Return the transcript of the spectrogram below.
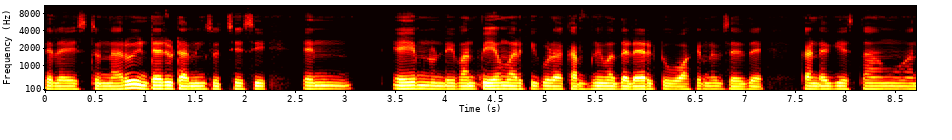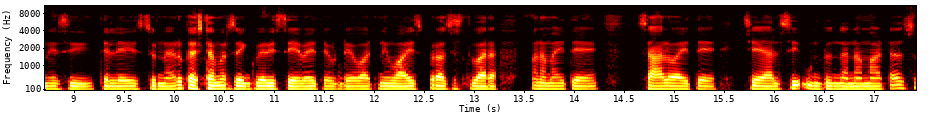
తెలియజేస్తున్నారు. ఇంటర్వ్యూ టైమింగ్స్ వచ్చేసి టెన్ ఏఎం నుండి వన్ పిఎం వరకు కూడా కంపెనీ వద్ద డైరెక్ట్ వాక్ ఇంటర్వ్యూస్ అయితే కండక్ట్ చేస్తాము అనేసి తెలియజేస్తున్నారు. కస్టమర్స్ ఎంక్వైరీస్ ఏవైతే ఉంటాయో వాటిని వాయిస్ ప్రాసెస్ ద్వారా మనమైతే సాల్వ్ అయితే చేయాల్సి ఉంటుందన్నమాట. సో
